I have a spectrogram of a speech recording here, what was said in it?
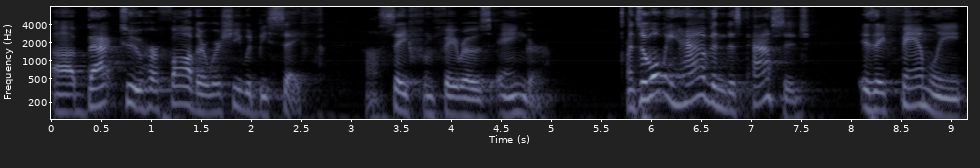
uh, back to her father where she would be safe, uh, safe from Pharaoh's anger. And so, what we have in this passage is a family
